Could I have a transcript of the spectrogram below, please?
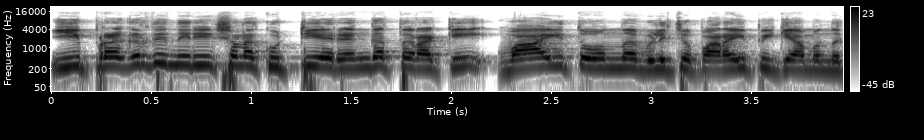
ഈ പ്രകൃതി നിരീക്ഷണ കുറ്റിയെ രംഗത്തിറക്കി വായി തോന്നുന്ന വിളിച്ച് പറയിപ്പിക്കാമെന്ന്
